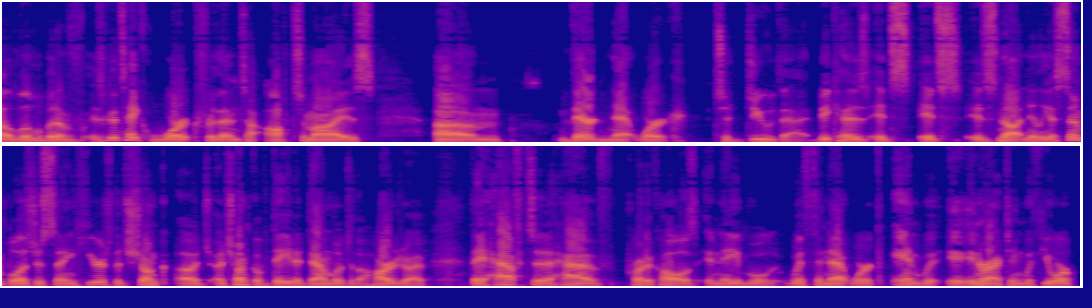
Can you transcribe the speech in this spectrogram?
a little bit of it's to take work for them to optimize um, their network to do that because it's it's it's not nearly as simple as just saying here's the chunk a chunk of data download to the hard drive. They have to have protocols enabled with the network and with interacting with your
